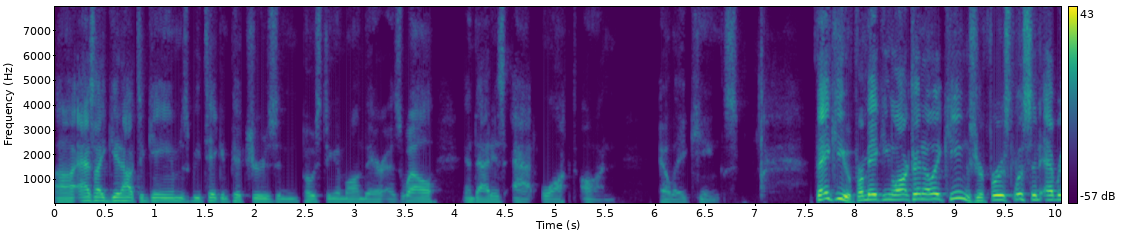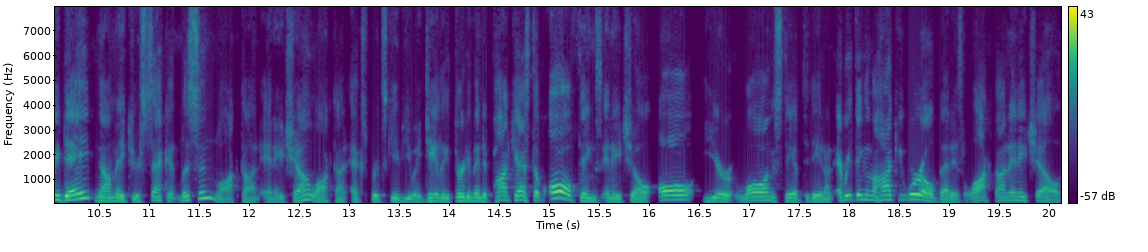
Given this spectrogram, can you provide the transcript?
Uh, as I get out to games, be taking pictures and posting them on there as well. And that is at Locked On LA Kings. Thank you for making Locked On LA Kings your first listen every day. Now make your second listen Locked On NHL. Locked On experts give you a daily 30 minute podcast of all things NHL all year long. Stay up to date on everything in the hockey world that is Locked On NHL,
